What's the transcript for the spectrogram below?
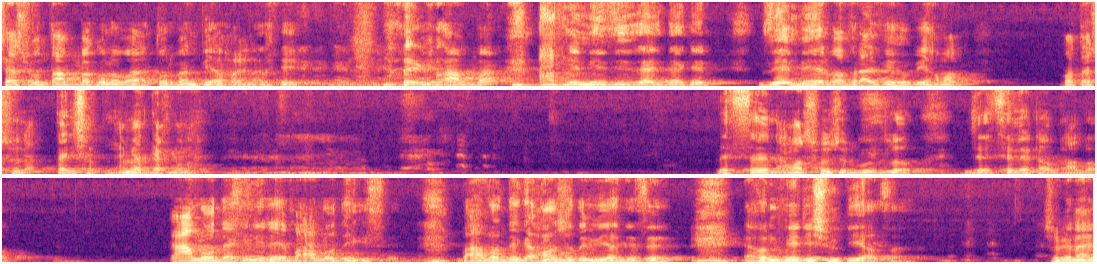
শেষ পর্যন্ত আব্বা কলো বা তোর বান বিয়ে হয় না রে। আব্বা, আপনি নিজেই যাই দেখেন, যে মেয়ের বাপ রাজি হবি, আমার কথা শুনে তারই সাথে আমি আর দেখব না। দেখছেন, আমার শ্বশুর বুঝলো যে ছেলেটা ভালো। কালো দেখেনি রে, ভালো দেখিছে। ভালো দেখে আমার সাথে বিয়ে দিছে। এখন মেয়েটি সুখী আছে। সুখে নাই?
